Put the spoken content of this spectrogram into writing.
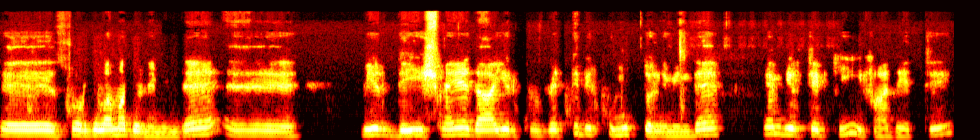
e, sorgulama döneminde, e, bir değişmeye dair kuvvetli bir umut döneminde hem bir tepkiyi ifade etti,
